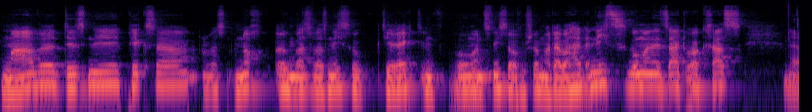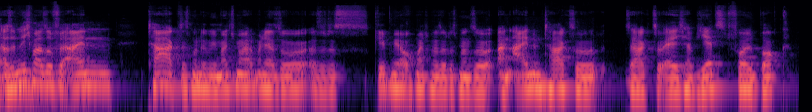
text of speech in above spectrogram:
Marvel, Disney, Pixar und was noch irgendwas, was nicht so direkt, in, wo man es nicht so auf dem Schirm hat. Aber halt nichts, wo man jetzt sagt, oh krass. Ja. Also nicht mal so für einen Tag, dass man irgendwie, manchmal hat man ja so, also das geht mir auch manchmal so, dass man so an einem Tag so sagt, so, ey, ich habe jetzt voll Bock,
